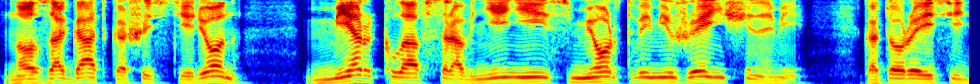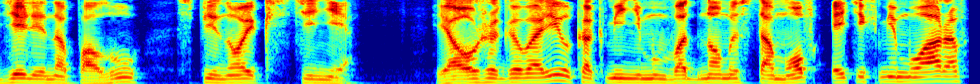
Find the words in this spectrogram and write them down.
Но загадка шестерен меркла в сравнении с мертвыми женщинами, которые сидели на полу спиной к стене. Я уже говорил как минимум в одном из томов этих мемуаров,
